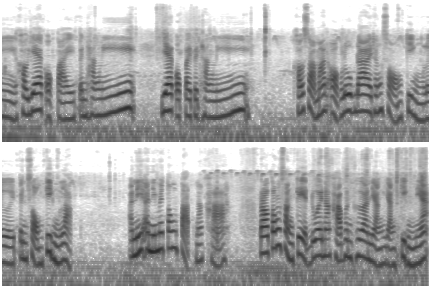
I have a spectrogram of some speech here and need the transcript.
นี่เขาแยกออกไปเป็นทางนี้ แยกออกไปเป็นทางนี้ เขาสามารถออกลูกได้ทั้งสองกิ่งเลยเป็นสองกิ่งหลัก อันนี้อันนี้ไม่ต้องตัดนะคะ เราต้องสังเกตด้วยนะคะเพื่อนๆอย่างอย่างกิ่งเนี้ย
